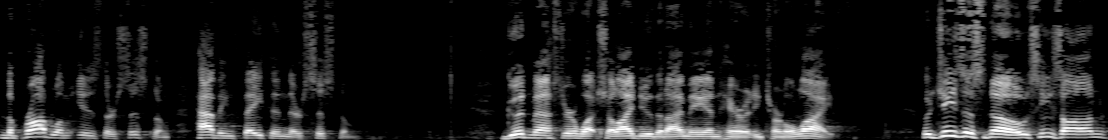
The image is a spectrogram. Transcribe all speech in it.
The problem is their system, having faith in their system. Good master, what shall I do that I may inherit eternal life? Who Jesus knows he's on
